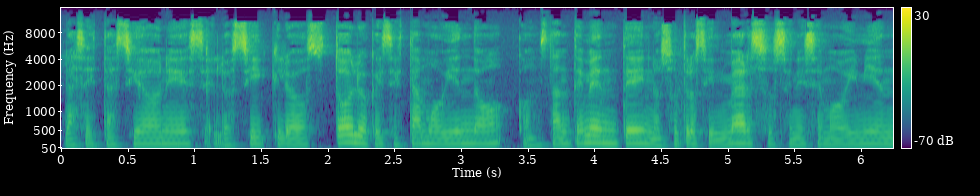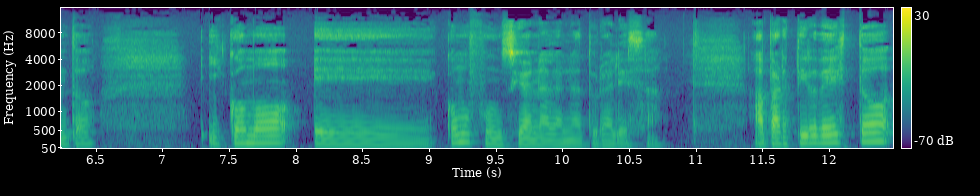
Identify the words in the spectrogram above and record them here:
las estaciones, los ciclos, todo lo que se está moviendo constantemente nosotros inmersos en ese movimiento y cómo, eh, cómo funciona la naturaleza. A partir de esto,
